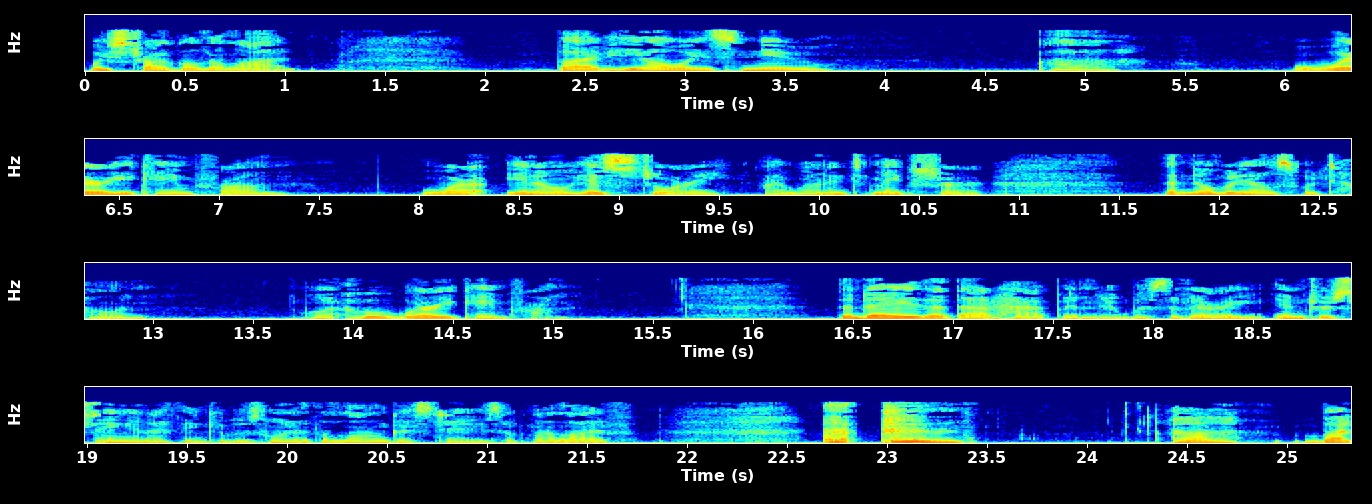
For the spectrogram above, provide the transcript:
we struggled a lot, but he always knew uh, where he came from, where you know his story. I wanted to make sure that nobody else would tell him what, who, where he came from the day that that happened, it was a very interesting, and I think it was one of the longest days of my life. uh, but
